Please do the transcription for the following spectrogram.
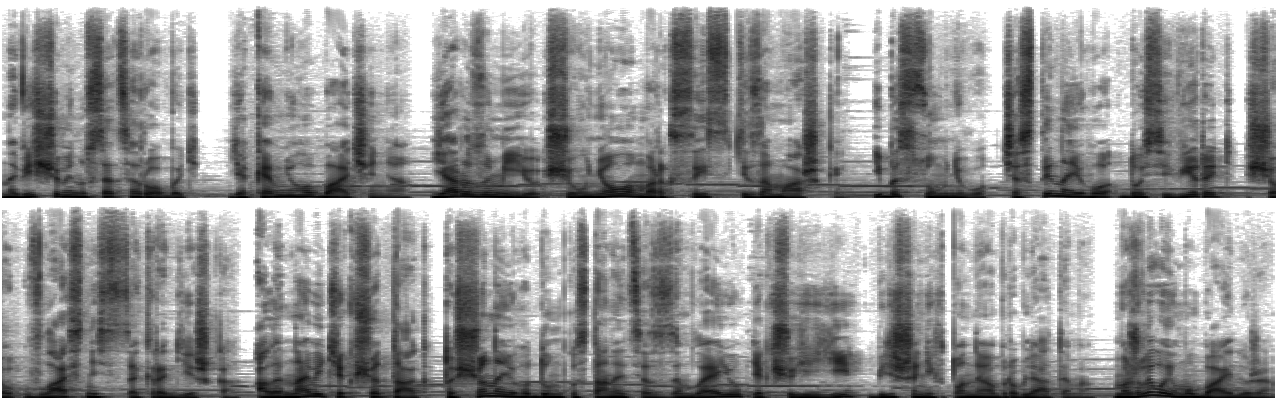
Навіщо він усе це робить? Яке в нього бачення? Я розумію, що у нього марксистські замашки, і без сумніву, частина його досі вірить, що власність це крадіжка. Але навіть якщо так, то що на його думку станеться з землею, якщо її більше ніхто не оброблятиме? Можливо, йому байдуже.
